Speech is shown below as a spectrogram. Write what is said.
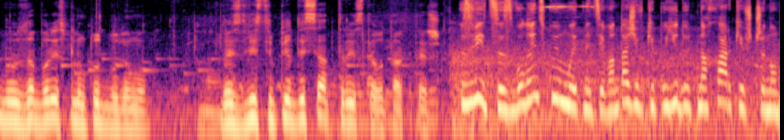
Бо за Борисполем тут будемо. Десь 250-300, отак теж. Звідси з Волинської митниці вантажівки поїдуть на Харківщину.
